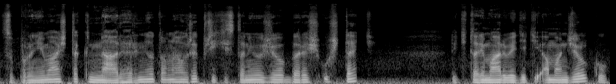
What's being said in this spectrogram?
co pro ně máš tak nádherného tam nahoře přichystaného, že ho bereš už teď? Teď tady má dvě děti a manželku.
